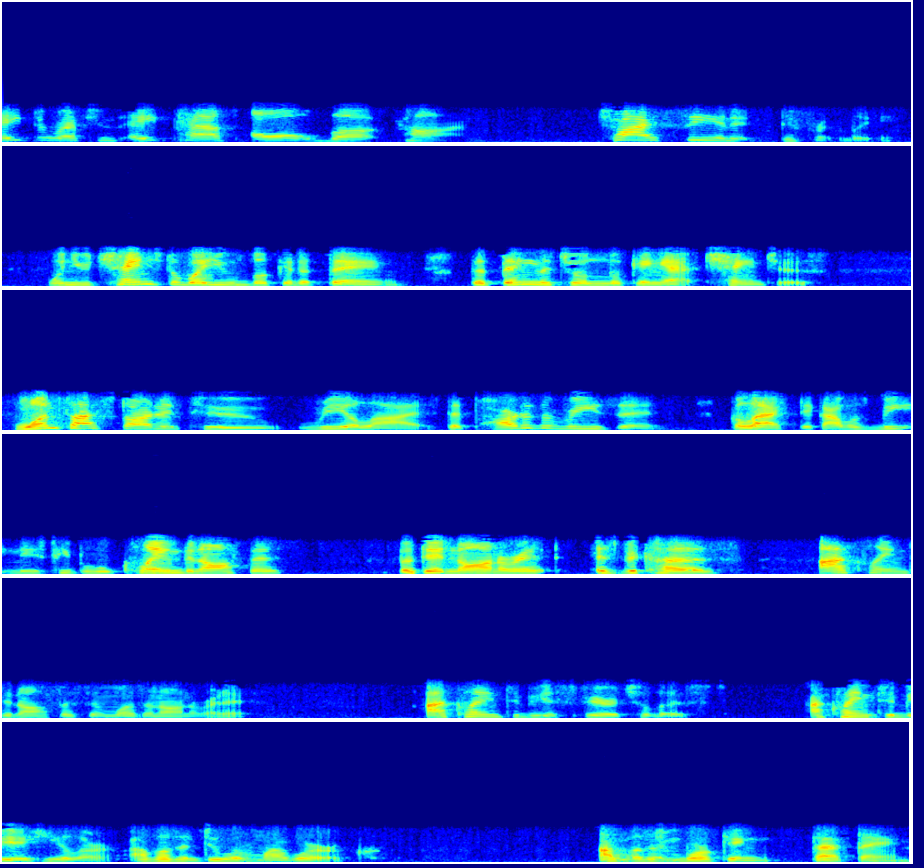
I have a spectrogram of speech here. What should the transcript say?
eight directions, eight paths all the time. Try seeing it differently. When you change the way you look at a thing, the thing that you're looking at changes once I started to realize that part of the reason Galactic, I was meeting these people who claimed an office but didn't honor it, is because I claimed an office and wasn't honoring it. I claimed to be a spiritualist. I claimed to be a healer. I wasn't doing my work. I wasn't working that thing.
